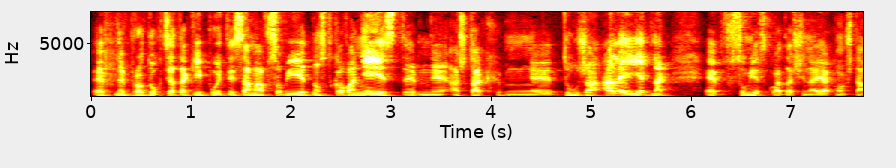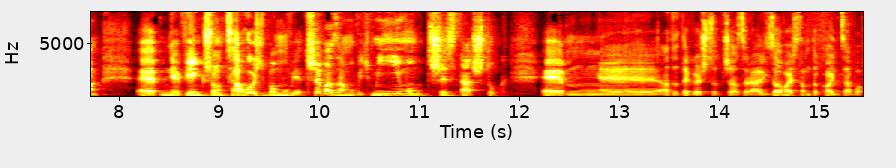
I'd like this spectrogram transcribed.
e, produkcja takiej płyty sama w sobie jednostkowa nie jest e, aż tak e, duża, ale jednak e, w sumie składa się na jakąś tam e, większą całość, bo mówię, trzeba zamówić minimum 300 sztuk, E, e, a do tego jeszcze trzeba zrealizować tam do końca, bo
